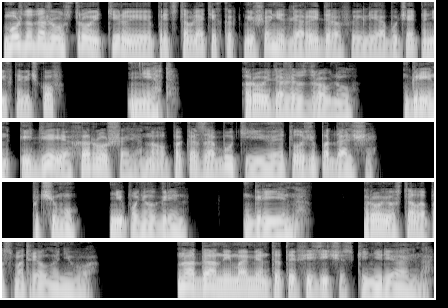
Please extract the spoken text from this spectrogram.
Можно даже устроить тиры и представлять их как мишени для рейдеров или обучать на них новичков. Нет. Рой даже вздрогнул. Грин, идея хорошая, но пока забудь ее и отложи подальше. Почему? Не понял Грин. Грин. Рой устало посмотрел на него. На данный момент это физически нереально.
